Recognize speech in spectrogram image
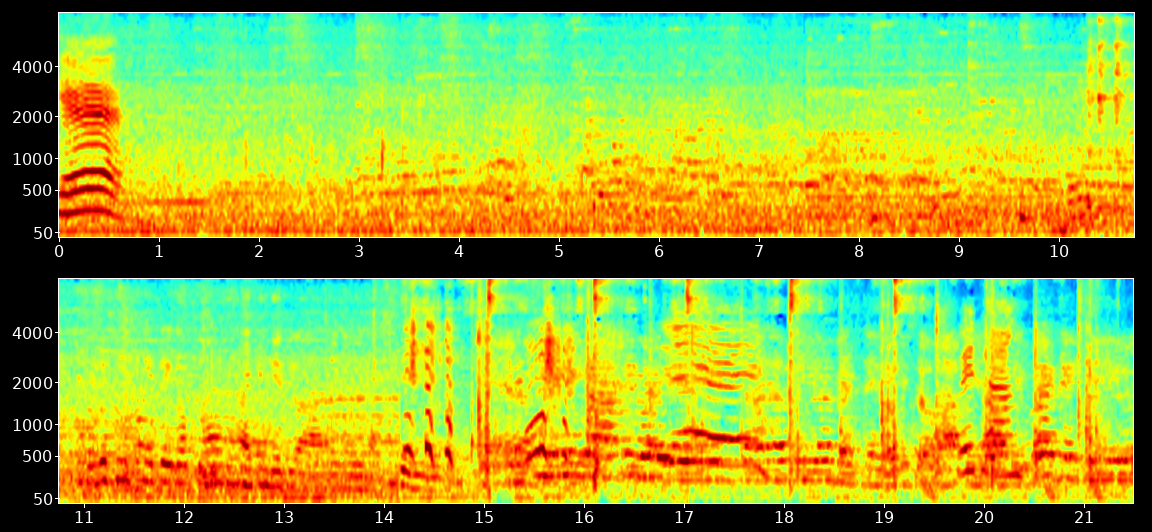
Yeah. I can give you a Wait lang. Wait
